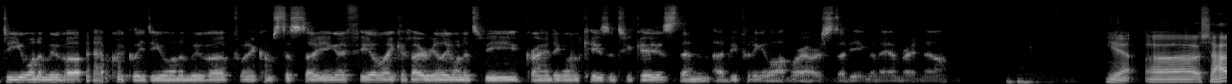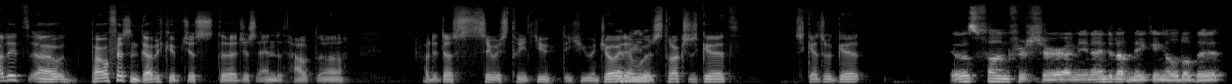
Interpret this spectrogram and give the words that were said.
do you want to move up and how quickly do you want to move up when it comes to studying? I feel like if I really wanted to be grinding 1Ks and 2Ks, then I'd be putting in a lot more hours studying than I am right now. Yeah. Uh, so how did uh, Powerfest and WCOOP just uh, just ended? How uh, how did those series treat you? Did you enjoy I them? mean- Were the structures good? Schedule good? It was fun for sure. I mean, I ended up making a little bit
